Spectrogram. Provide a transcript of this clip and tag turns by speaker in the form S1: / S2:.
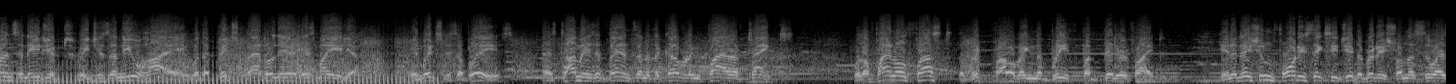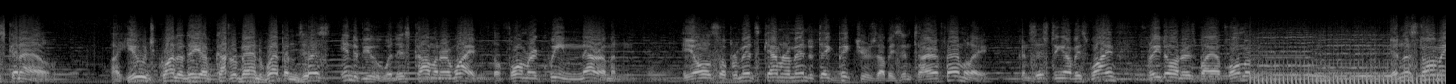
S1: violence in Egypt reaches a new high with a pitched battle near Ismailia, in which is blaze as Tommies advance under the covering fire of tanks. With a final thrust, the Brit following the brief but bitter fight. In addition, 46 Egypt the British from the Suez Canal. A huge quantity of contraband weapons. First Interview with his commoner wife, the former Queen Nariman. He also permits cameramen to take pictures of his entire family, consisting of his wife, three daughters by a former... In the stormy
